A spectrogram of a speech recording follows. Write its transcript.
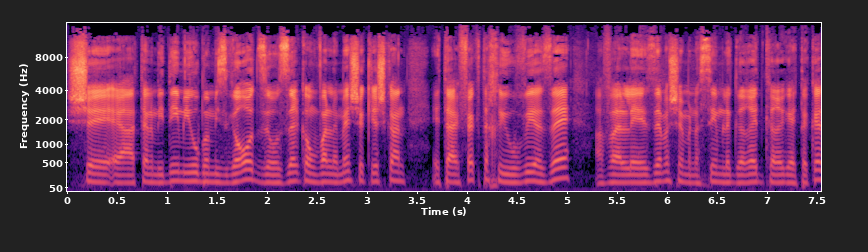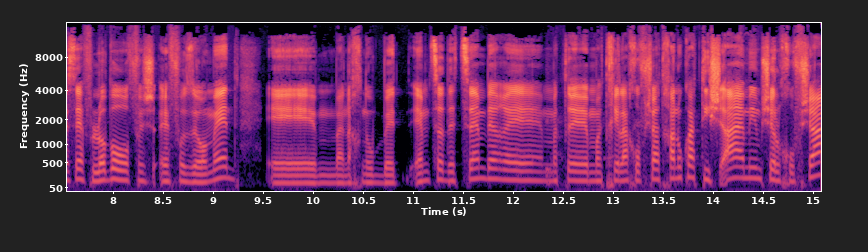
שהתלמידים יהיו במסגרות. זה עוזר כמובן למשק, יש כאן את האפקט החיובי הזה, אבל אה, זה מה שמנסים לגרד כרגע את הכסף. לא ברור איפה זה עומד. אה, אנחנו באמצע דצמבר מתחילה חופשת חנוכה, תשעה ימים של חופשה.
